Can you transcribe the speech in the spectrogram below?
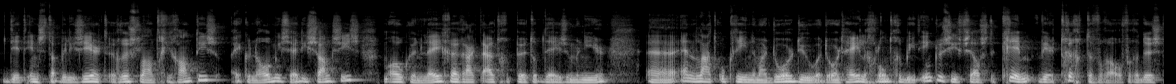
dit instabiliseert Rusland gigantisch, economisch, hè, die sancties. Maar ook hun leger raakt uitgeput op deze manier. Uh, en laat Oekraïne maar doorduwen door het hele grondgebied, inclusief zelfs de Krim, weer terug te veroveren. Dus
